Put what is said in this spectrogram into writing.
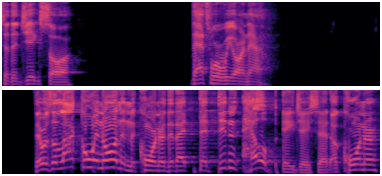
to the jigsaw. That's where we are now. There was a lot going on in the corner that I that didn't help, AJ said. A corner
